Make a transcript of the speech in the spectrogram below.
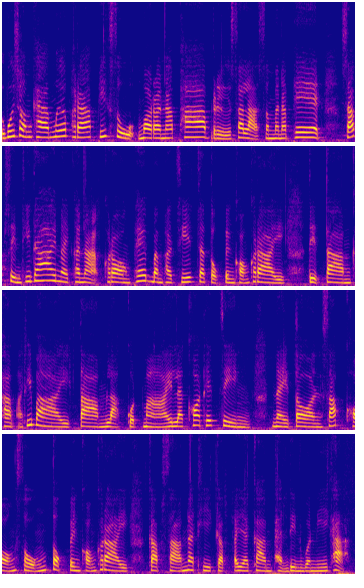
ุณผู้ชมคะเมื่อพระภิกษุมรณภาพหรือสละสมณเพศ ทรัพย์สินที่ได้ในขณะครองเพศบรรพชิตจะตกเป็นของใคร ติดตามคำอธิบายตามหลักกฎหมายและข้อเท็จจริง ในตอนทรัพย์ของสงฆ์ตกเป็นของใคร กับ 3 นาทีกับอายการแผ่นดินวันนี้ค่ะ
